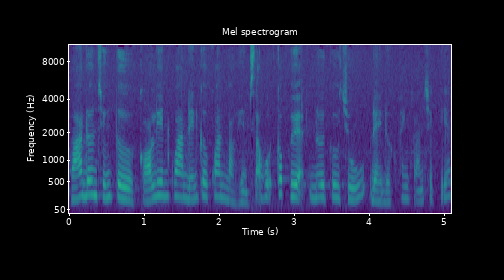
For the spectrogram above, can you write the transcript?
hóa đơn chứng từ có liên quan đến cơ quan bảo hiểm xã hội cấp huyện nơi cư trú để được thanh toán trực tiếp.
